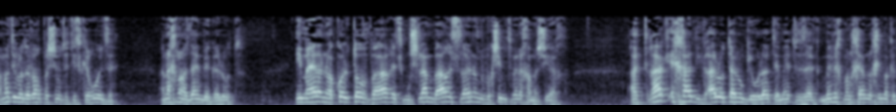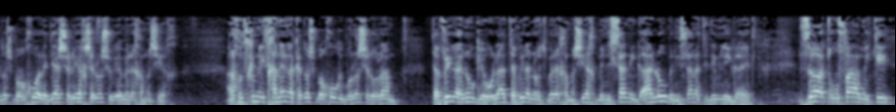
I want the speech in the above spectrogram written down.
אמרתי לו דבר פשוט, ותזכרו את זה. אנחנו עדיין בגלות. אם היה לנו הכל טוב בארץ, מושלם בארץ, לא היינו מבקשים את מלך המשיח. את רק אחד יגאל אותנו גאולת אמת, וזה מלך מלכי המלכים הקדוש ברוך הוא, על ידי השליח שלו, שהוא יהיה מלך המשיח. אנחנו צריכים להתחנן לקדוש ברוך הוא, ריבונו של עולם, תביא לנו גאולה, תביא לנו את מלך המשיח, בניסן יגאלו, בניסן עתידים להיגאל. זו התרופה האמיתית.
